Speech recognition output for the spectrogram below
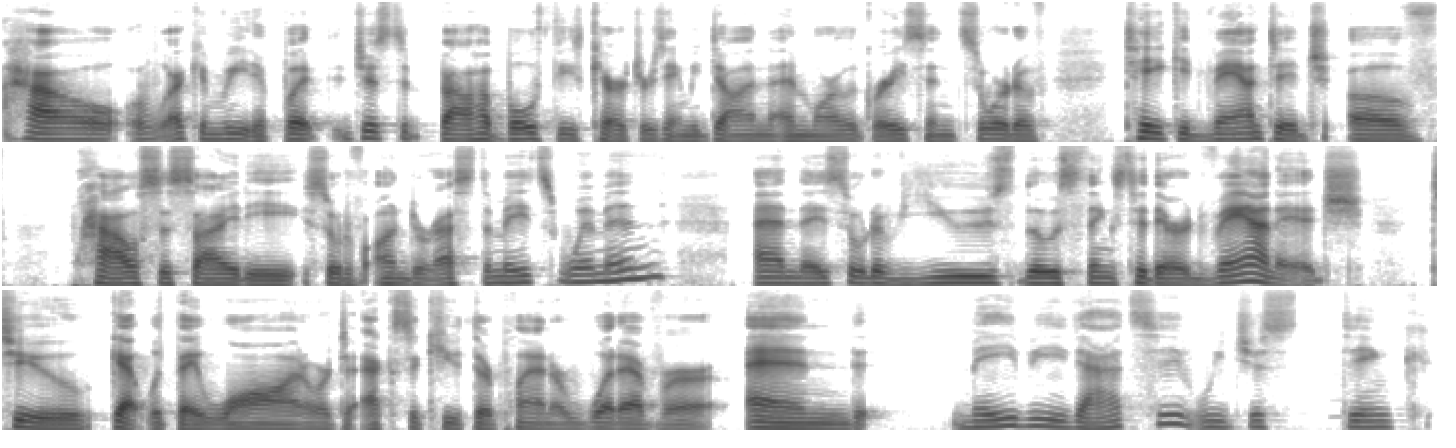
how oh, I can read it, but just about how both these characters, Amy Dunne and Marla Grayson, sort of take advantage of how society sort of underestimates women and they sort of use those things to their advantage to get what they want or to execute their plan or whatever. And maybe that's it. We just think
